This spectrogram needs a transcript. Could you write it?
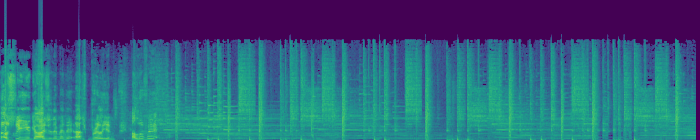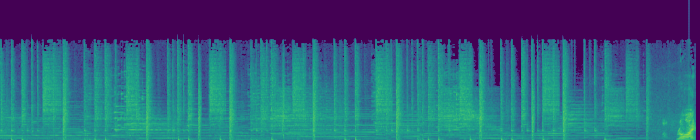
I'll see you guys in a minute. That's brilliant. I love it. Right,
